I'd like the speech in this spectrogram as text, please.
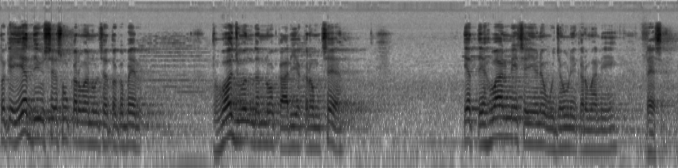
તો કે એ દિવસે શું કરવાનું છે? તો કે ભાઈ ધ્વજવંદનનો કાર્યક્રમ છે. એ તહેવારની છે, એને ઉજવણી કરવાની રહેશે.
